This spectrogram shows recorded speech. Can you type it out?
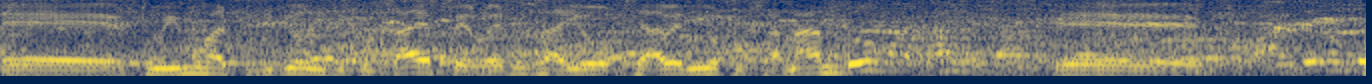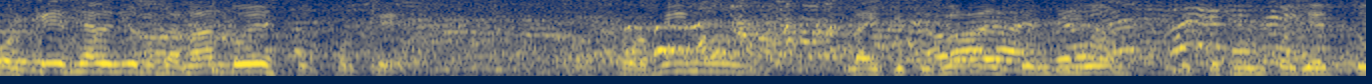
Eh, tuvimos al principio dificultades, pero eso se ha, venido subsanando. ¿Por qué se ha venido subsanando esto? Porque por fin la institución ha entendido de que es un proyecto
